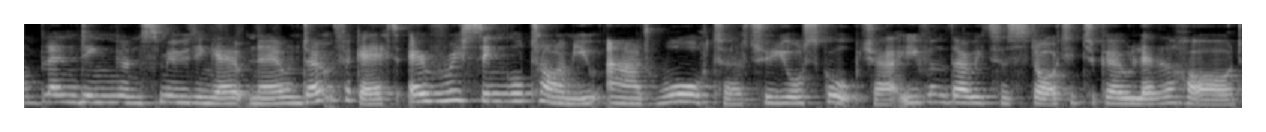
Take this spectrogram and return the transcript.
I'm blending and smoothing out now and don't forget every single time you add water to your sculpture even though it has started to go leather hard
